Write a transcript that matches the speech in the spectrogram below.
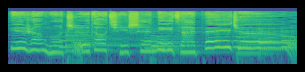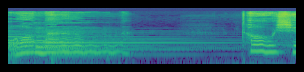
别让我知道，其实你在背着我们偷笑。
